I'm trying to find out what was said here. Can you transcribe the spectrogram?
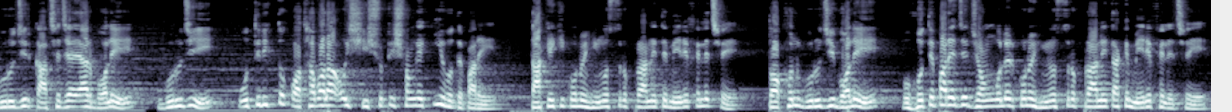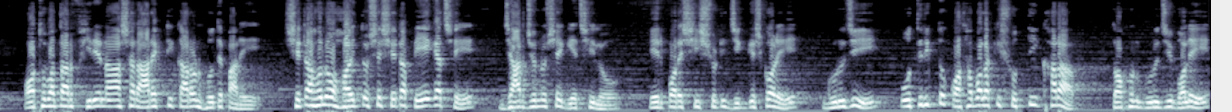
গুরুজির কাছে যায় আর বলে, গুরুজি, অতিরিক্ত কথা বলা ওই শিষ্যটির সঙ্গে কি হতে পারে? তাকে কি কোনো হিংস্র প্রাণীতে মেরে ফেলেছে? তখন গুরুজি বলে হতে পারে যে জঙ্গলের কোনো হিংস্র প্রাণী তাকে মেরে ফেলেছে, অথবা তার ফিরে না আসার আরেকটি কারণ হতে পারে। সেটা হলো, হয়তো সে সেটা পেয়ে গেছে, যার জন্য সে গেছিল। এরপরে শিষ্যটি জিজ্ঞেস করে, গুরুজি, অতিরিক্ত কথা বলা কি সত্যিই খারাপ? তখন গুরুজি বলে,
